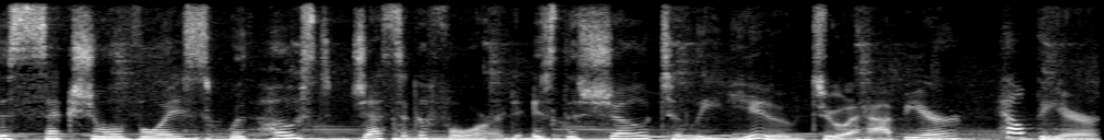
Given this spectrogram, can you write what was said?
The Sexual Voice with host Jessica Ford is the show to lead you to a happier, healthier,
